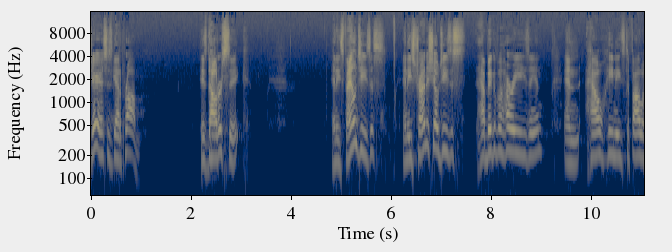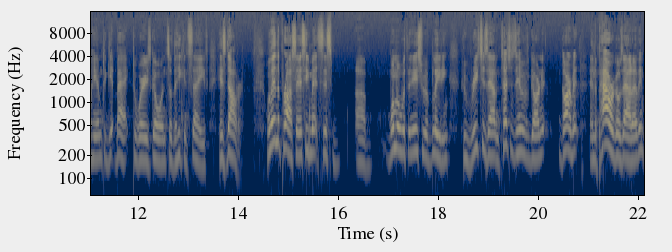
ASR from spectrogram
Jairus has got a problem. His daughter's sick, and he's found Jesus, and he's trying to show Jesus how big of a hurry he's in and how he needs to follow him to get back to where he's going so that he can save his daughter. Well, in the process, he meets this uh, woman with an issue of bleeding who reaches out and touches him with garment, garment, and the power goes out of him,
